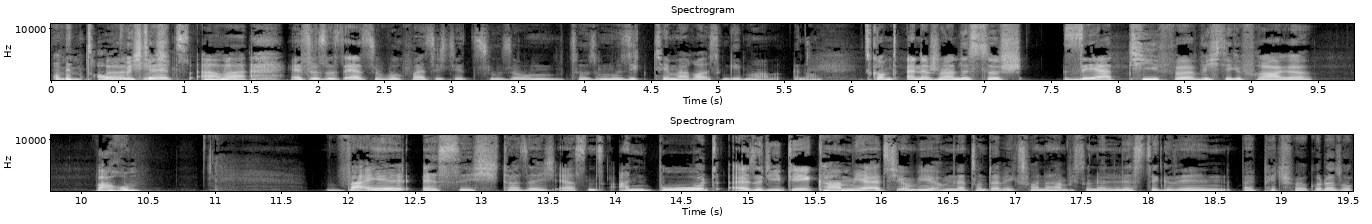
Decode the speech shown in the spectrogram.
Auch wichtig. Jetzt, aber mhm. es ist das erste Buch, was ich jetzt zu so, zu so einem Musikthema rausgegeben habe. Genau. Jetzt kommt eine journalistisch sehr tiefe, wichtige Frage. Warum? Weil es sich tatsächlich erstens anbot. Also die Idee kam mir, als ich irgendwie im Netz unterwegs war, dann habe ich so eine Liste gesehen bei Pitchwork oder so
